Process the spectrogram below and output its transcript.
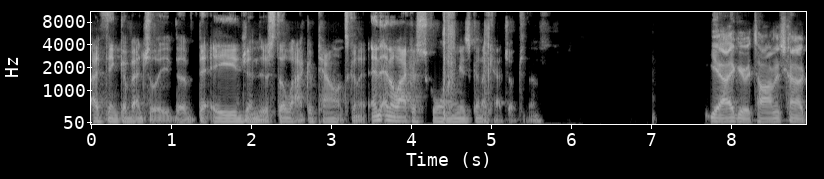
I think eventually the the age and just the lack of talent is gonna and, and the lack of scoring is gonna catch up to them. Yeah, I agree with Tom. It's kind of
